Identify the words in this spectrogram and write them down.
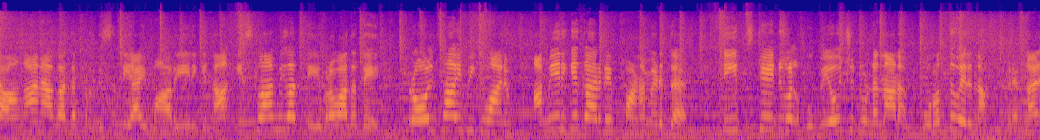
താങ്ങാനാകാത്ത പ്രതിസന്ധിയായി മാറിയിരിക്കുന്ന ഇസ്ലാമിക തീവ്രവാദത്തെ പ്രോത്സാഹിപ്പിക്കുവാനും അമേരിക്കക്കാരുടെ പണമെടുത്ത് ഡീപ് സ്റ്റേറ്റുകൾ ഉപയോഗിച്ചിട്ടുണ്ടെന്നാണ് പുറത്തുവരുന്ന വിവരങ്ങൾ.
